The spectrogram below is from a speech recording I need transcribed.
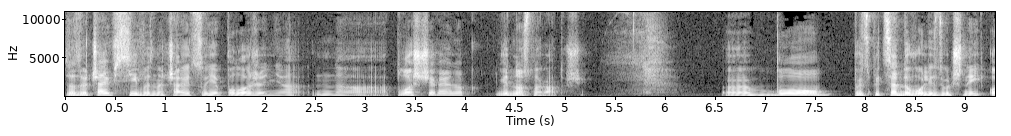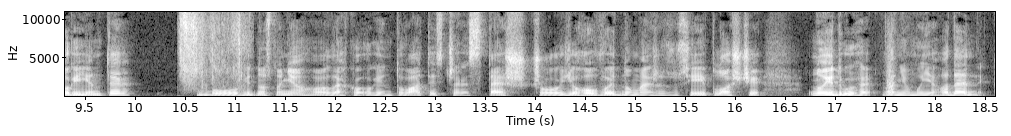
Зазвичай всі визначають своє положення на площі ринок відносно ратуші. Е, Бо, в принципі, це доволі зручний орієнтир, бо відносно нього легко орієнтуватись через те, що його видно майже з усієї площі. Ну і друге, на ньому є годинник.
